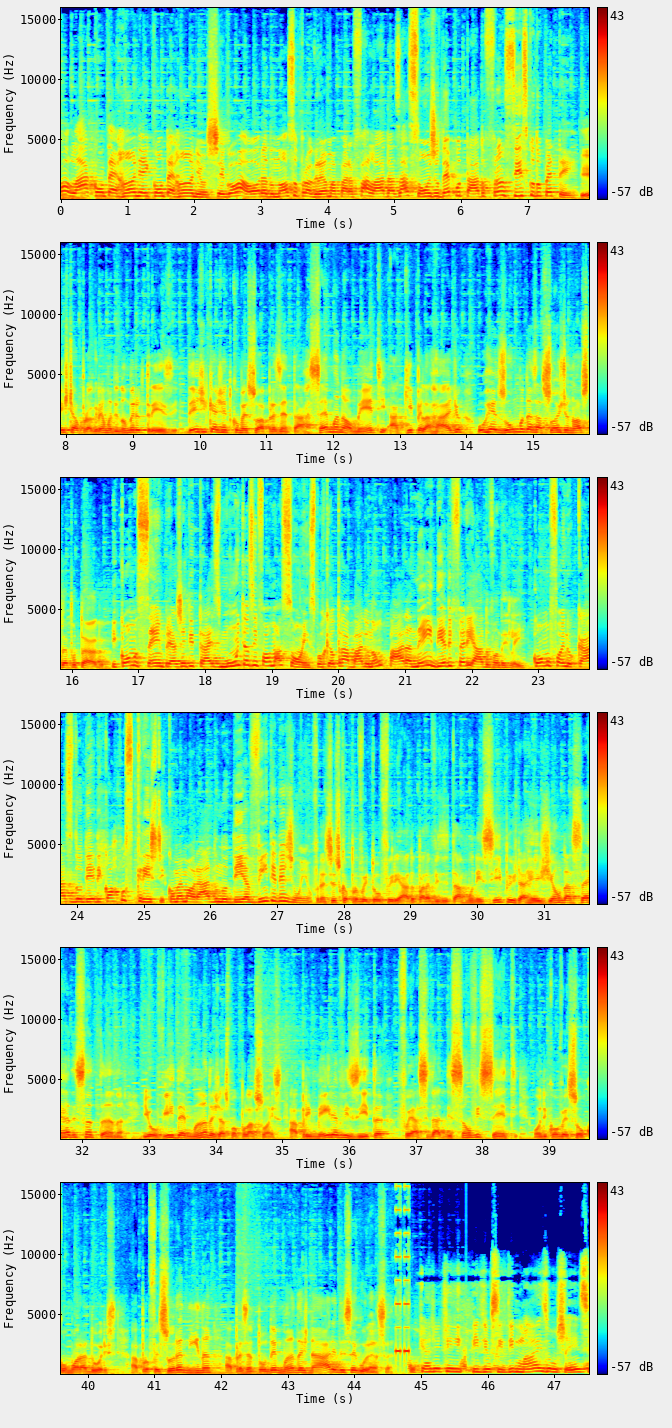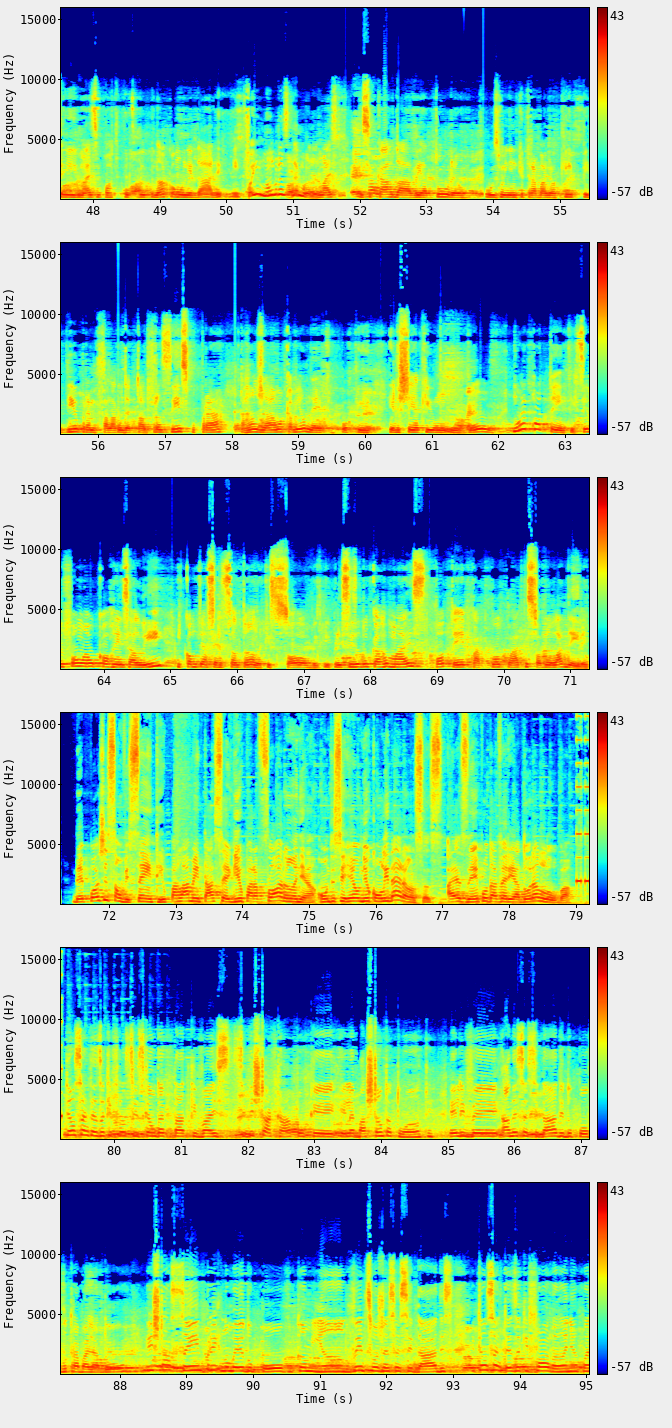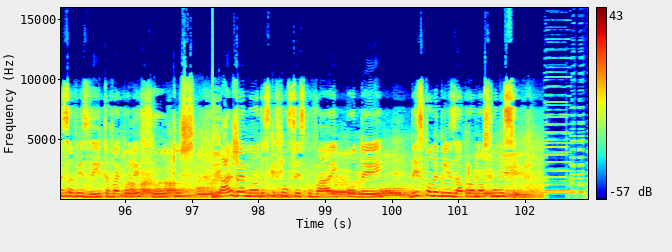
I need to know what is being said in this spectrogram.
Olá, conterrânea e conterrâneos! Chegou a hora do nosso programa para falar das ações do deputado Francisco do PT. Este é o programa de número 13. Desde que a gente começou a apresentar semanalmente aqui pela rádio o resumo das ações do nosso deputado. E como sempre, a gente traz muitas informações, porque o trabalho não para nem em dia de feriado, Vanderlei. Como foi no caso do dia de Corpus Christi, comemorado no dia 20 de junho. Francisco aproveitou o feriado para visitar municípios da região da Serra de Santana e ouvir demandas das populações. A primeira visita foi à cidade de São Vicente, onde conversou com moradores. A professora Nina apresentou demandas na área de segurança. O que a gente pediu-se de mais urgência e mais importante na comunidade foi inúmeras demandas, mas esse carro da viatura, os meninos que trabalham aqui pediu para me falar com o deputado Francisco para arranjar uma caminhonete, porque eles têm aqui um, um gol, não é potente. Se ele for uma ocorrência ali, e como tem a Serra de Santana que sobe, e precisa de um carro mais potente, 4x4, que sobe uma ladeira. Depois de São Vicente, o parlamentar seguiu para Florânia, onde se reuniu com lideranças, a exemplo da vereadora Loba. Tenho certeza que Francisco é um deputado que vai se destacar porque ele é bastante atuante, ele vê a necessidade do povo trabalhador e está sempre no meio do povo, caminhando, vendo suas necessidades. E tenho certeza que Florânia, com essa visita, vai colher frutos das demandas que Francisco vai poder disponibilizar para o nosso município.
